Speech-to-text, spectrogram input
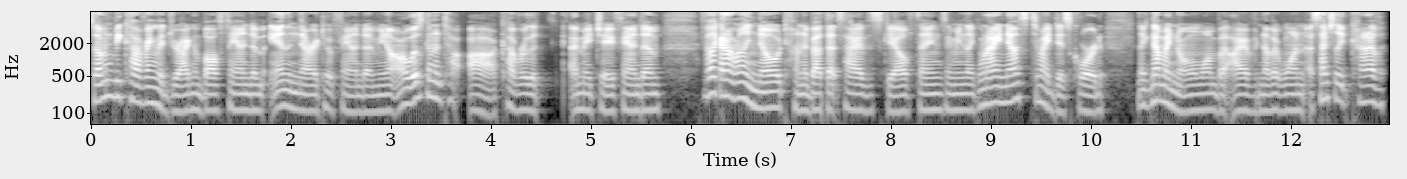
So I'm gonna be covering the Dragon Ball fandom and the Naruto fandom. You know, I was gonna ta- uh, cover the MHA fandom. I feel like I don't really know a ton about that side of the scale of things. I mean, like when I announced it to my Discord, like not my normal one, but I have another one. Essentially, kind of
